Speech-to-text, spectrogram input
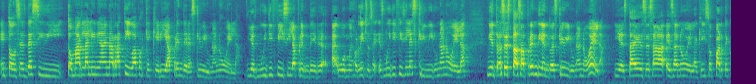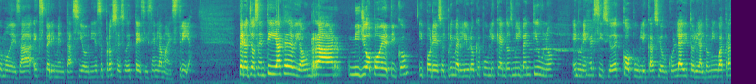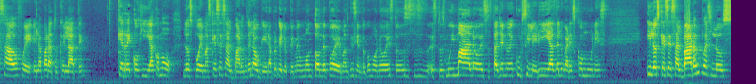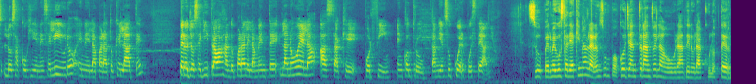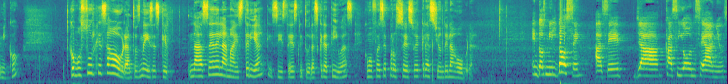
Entonces decidí tomar la línea de narrativa porque quería aprender a escribir una novela. Y es muy difícil aprender, o mejor dicho, es muy difícil escribir una novela mientras estás aprendiendo a escribir una novela. Y esta es esa, esa novela que hizo parte como de esa experimentación y ese proceso de tesis en la maestría. Pero yo sentía que debía honrar mi yo poético y por eso el primer libro que publiqué en 2021 en un ejercicio de copublicación con la editorial Domingo Atrasado fue El aparato que late, que recogía como los poemas que se salvaron de la hoguera, porque yo quemé un montón de poemas diciendo como no, esto es, esto es muy malo, esto está lleno de cursilerías, de lugares comunes. Y los que se salvaron, pues los, los acogí en ese libro, en el aparato que late, pero yo seguí trabajando paralelamente la novela hasta que por fin encontró también su cuerpo este año. Súper, me gustaría que me hablaras un poco ya entrando en la obra del oráculo térmico. ¿Cómo surge esa obra? Entonces me dices que nace de la maestría que hiciste de escrituras creativas. ¿Cómo fue ese proceso de creación de la obra? En 2012, hace ya casi 11 años,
